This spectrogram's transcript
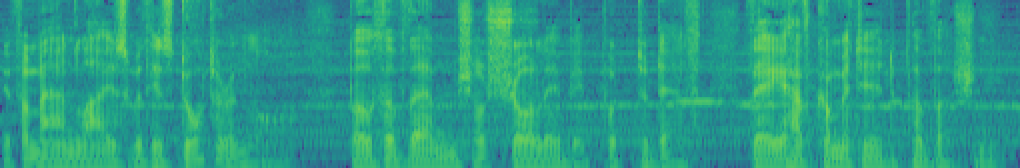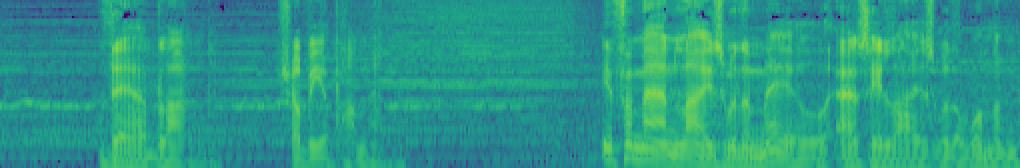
If a man lies with his daughter in law, both of them shall surely be put to death. They have committed perversion. Their blood shall be upon them. If a man lies with a male as he lies with a woman,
